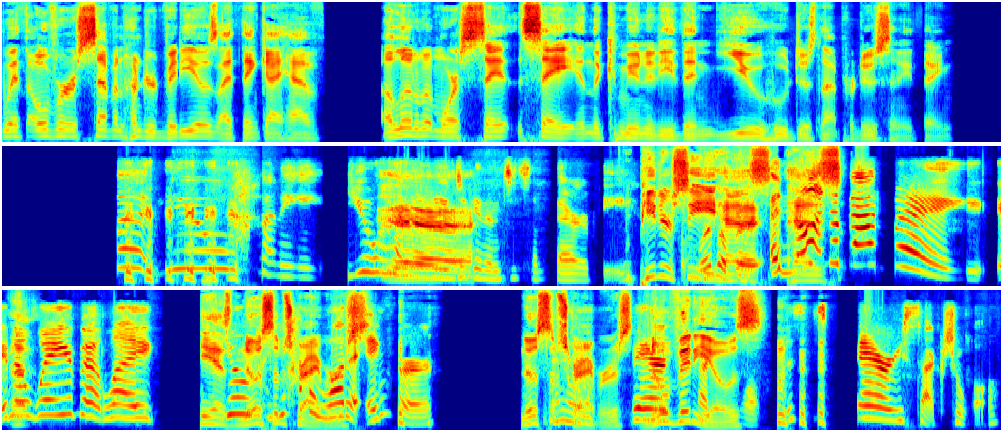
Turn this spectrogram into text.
with over 700 videos, I think I have a little bit more say, say in the community than you, who does not produce anything. but you, honey, you, honey, need to get into some therapy, Peter C little has, and not in a bad way, in Uh, a way that like he has you- you no have subscribers, a lot of anger. No subscribers, Very no videos. sexual. This is very sexual.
